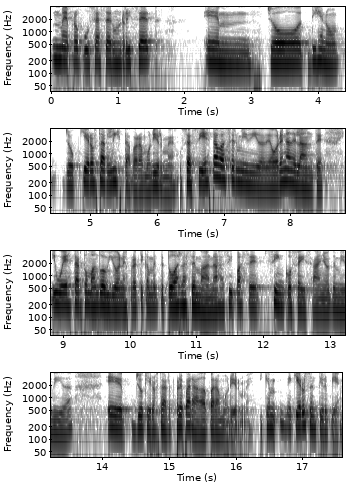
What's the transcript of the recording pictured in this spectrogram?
me propuse hacer un reset. Em, yo dije, no, yo quiero estar lista para morirme. O sea, si esta va a ser mi vida de ahora en adelante y voy a estar tomando aviones prácticamente todas las semanas, así pasé cinco o seis años de mi vida, eh, yo quiero estar preparada para morirme y que me quiero sentir bien.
